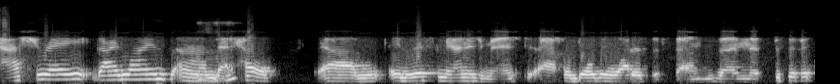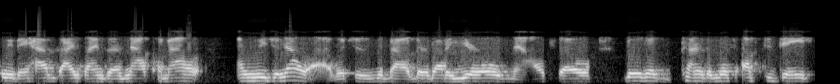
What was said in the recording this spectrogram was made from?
ASHRAE guidelines um, mm-hmm. that help um, in risk management uh, for building water systems. And specifically, they have guidelines that have now come out on Legionella, which is about, they're about a year old now. So those are kind of the most up to date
